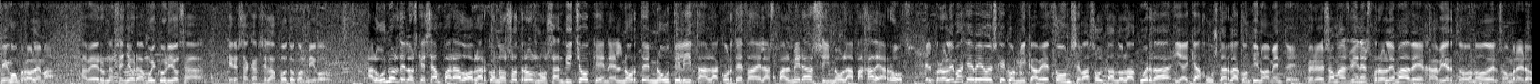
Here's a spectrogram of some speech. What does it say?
ningún problema. A ver, una señora muy curiosa, quiere sacarse la foto conmigo. Algunos de los que se han parado a hablar con nosotros nos han dicho que en el norte no utilizan la corteza de las palmeras, sino la paja de arroz. El problema que veo es que con mi cabezón se va soltando la cuerda y hay que ajustarla continuamente. Pero eso más bien es problema de Javierto, no del sombrero.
